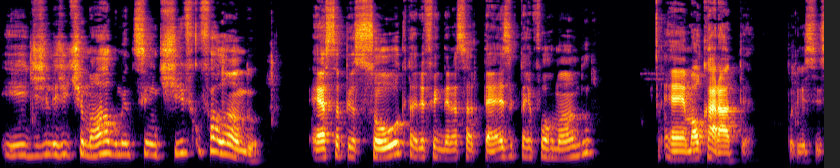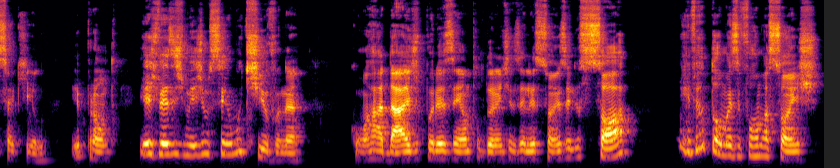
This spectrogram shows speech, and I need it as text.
e deslegitimar um argumento científico falando essa pessoa que está defendendo essa tese, que está informando, é mau caráter, por isso, isso aquilo. E pronto. E às vezes mesmo sem um motivo, né? Com o Haddad, por exemplo, durante as eleições, ele só inventou umas informações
